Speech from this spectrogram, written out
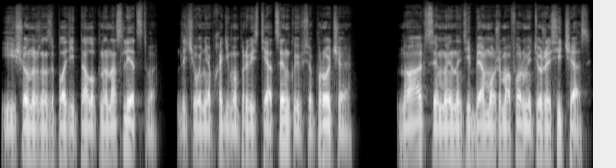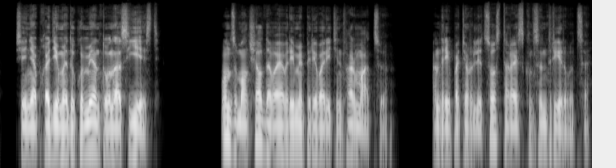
и еще нужно заплатить налог на наследство для чего необходимо провести оценку и все прочее. Но акции мы на тебя можем оформить уже сейчас. Все необходимые документы у нас есть». Он замолчал, давая время переварить информацию. Андрей потер лицо, стараясь сконцентрироваться.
